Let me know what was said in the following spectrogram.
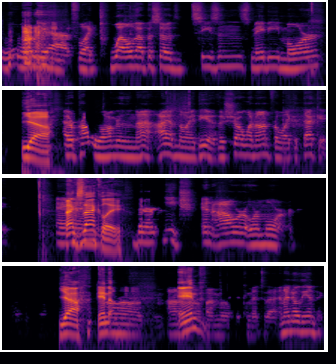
what do we have? Like twelve episode seasons, maybe more. Yeah, They're probably longer than that. I have no idea. The show went on for like a decade. And exactly. They're each an hour or more. Yeah, and Um, and- I'm willing to commit to that. And I know the ending.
